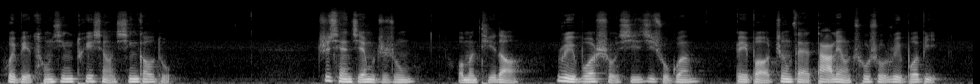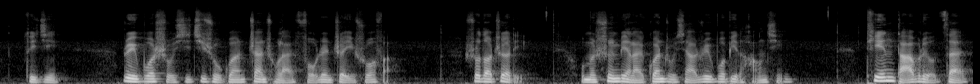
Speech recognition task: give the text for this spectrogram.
会被重新推向新高度。之前节目之中，我们提到瑞波首席技术官被曝正在大量出售瑞波币。最近，瑞波首席技术官站出来否认这一说法。说到这里，我们顺便来关注下瑞波币的行情。TNW 在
